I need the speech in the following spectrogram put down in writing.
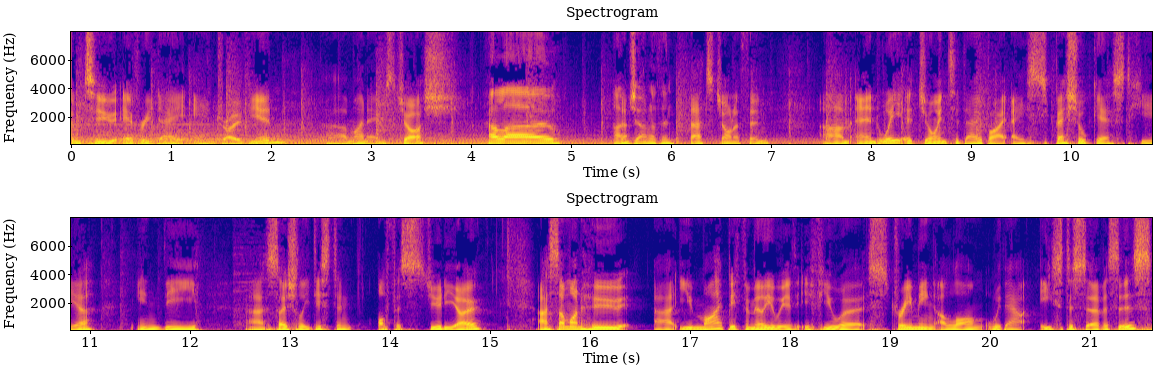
welcome to Everyday Androvian. Uh, my name's Josh. Hello, I'm Jonathan. That's Jonathan. Um, and we are joined today by a special guest here in the uh, socially distant office studio. Uh, someone who uh, you might be familiar with if you were streaming along with our Easter services.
